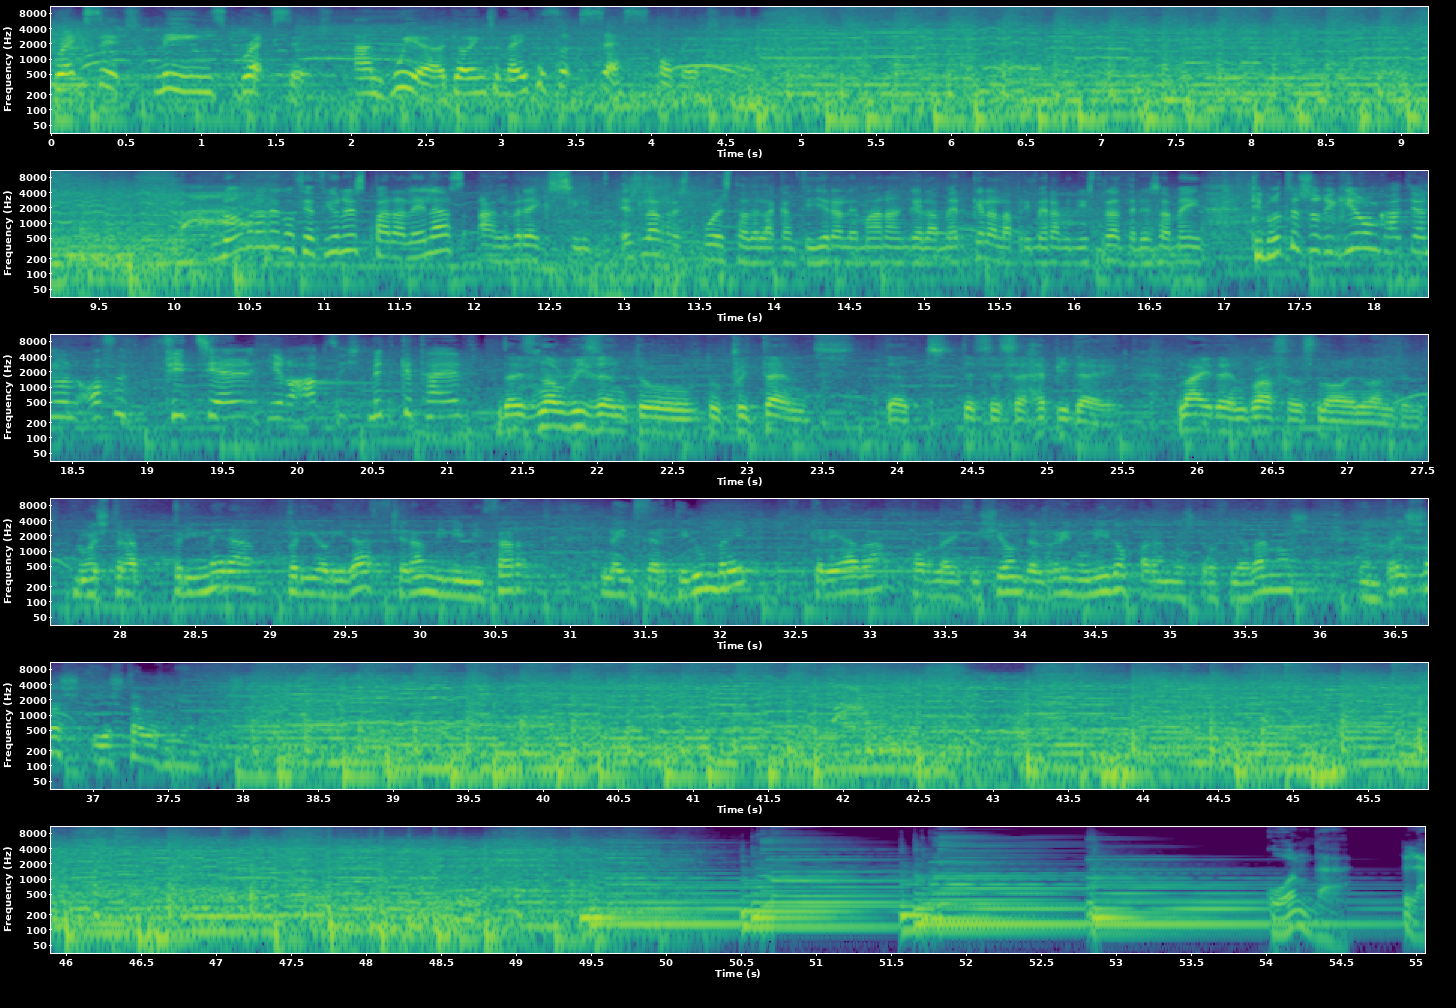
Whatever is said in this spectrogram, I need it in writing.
Brexit means Brexit, and we're going to make a success of it. No habrá negociaciones paralelas al Brexit. Es la respuesta de la canciller alemana Angela Merkel a la primera ministra Theresa May. Die britische Regierung hat ja nun offiziell ihre Absicht mitgeteilt. There is no reason to, to pretend that this is a happy day, neither in Brussels nor in London. Nuestra primera prioridad será minimizar la incertidumbre creada por la decisión del Reino Unido para nuestros ciudadanos, empresas y Estados miembros.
